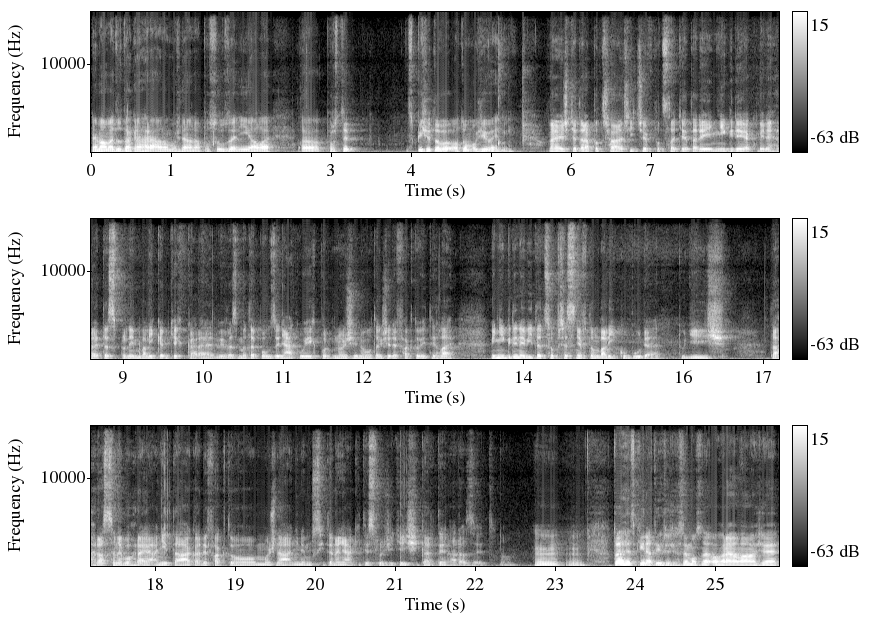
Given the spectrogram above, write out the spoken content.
Nemáme to tak nahráno možná na posouzení, ale uh, prostě spíše to o tom oživení. A ještě teda potřeba říct, že v podstatě tady nikdy jakoby nehrajete s plným balíkem těch karet, vy vezmete pouze nějakou jejich podmnožinu, takže de facto i tyhle, vy nikdy nevíte, co přesně v tom balíku bude, tudíž ta hra se neohraje ani tak a de facto možná ani nemusíte na nějaký ty složitější karty narazit. No. Hmm, hmm. To je hezký na té hře, že se moc neohrává, že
